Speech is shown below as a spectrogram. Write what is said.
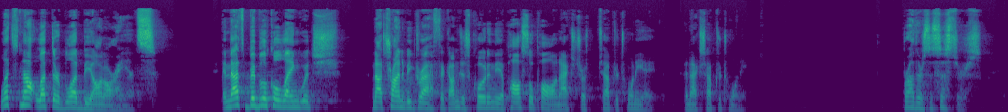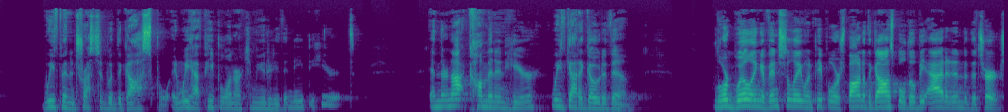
Let's not let their blood be on our hands. And that's biblical language, not trying to be graphic. I'm just quoting the Apostle Paul in Acts chapter 28, in Acts chapter 20. Brothers and sisters, we've been entrusted with the gospel, and we have people in our community that need to hear it. And they're not coming in here. We've got to go to them. Lord willing, eventually, when people respond to the gospel, they'll be added into the church.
